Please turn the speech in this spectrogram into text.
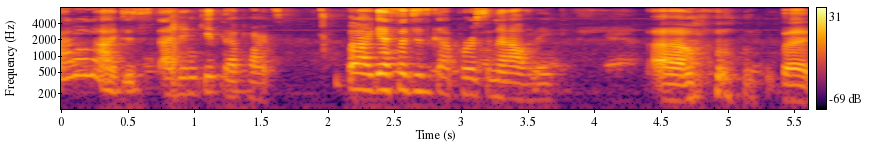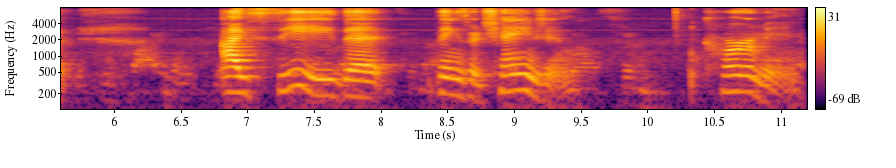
I don't know. I just I didn't get that part. But I guess I just got personality. Um, but I see that things are changing, curving,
